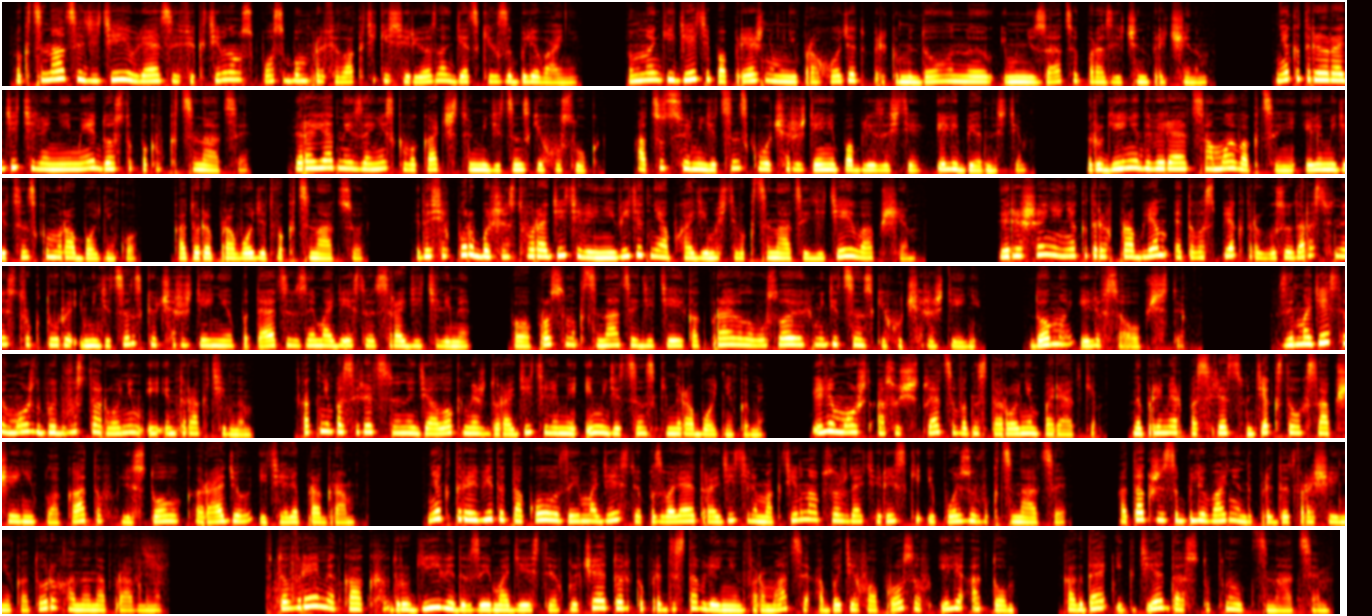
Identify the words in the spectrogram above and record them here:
Вакцинация детей является эффективным способом профилактики серьезных детских заболеваний, но многие дети по-прежнему не проходят рекомендованную иммунизацию по различным причинам. Некоторые родители не имеют доступа к вакцинации, вероятно, из-за низкого качества медицинских услуг, отсутствия медицинского учреждения поблизости или бедности. Другие не доверяют самой вакцине или медицинскому работнику, который проводит вакцинацию, и до сих пор большинство родителей не видят необходимости вакцинации детей вообще. Для решения некоторых проблем этого спектра государственные структуры и медицинские учреждения пытаются взаимодействовать с родителями по вопросам вакцинации детей, как правило, в условиях медицинских учреждений, дома или в сообществе. Взаимодействие может быть двусторонним и интерактивным, как непосредственный диалог между родителями и медицинскими работниками, или может осуществляться в одностороннем порядке, например, посредством текстовых сообщений, плакатов, листовок, радио и телепрограмм. Некоторые виды такого взаимодействия позволяют родителям активно обсуждать риски и пользу вакцинации, а также заболевания, на предотвращение которых она направлена. В то время как другие виды взаимодействия включают только предоставление информации об этих вопросах или о том, когда и где доступна вакцинация.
